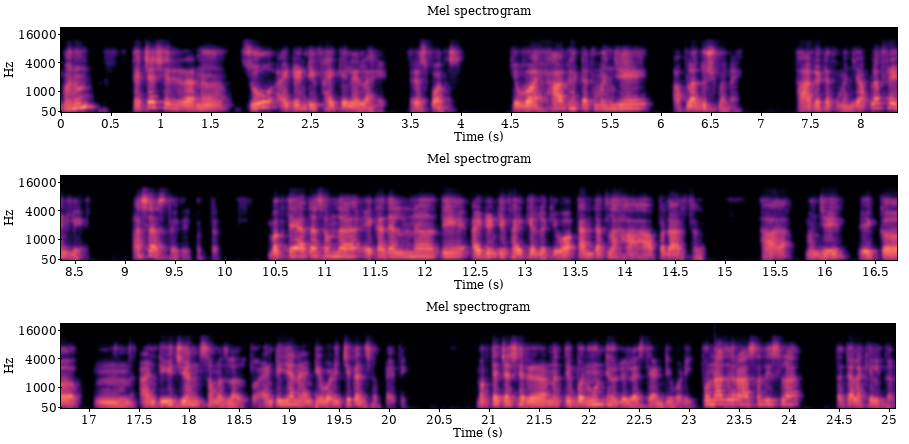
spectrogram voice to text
म्हणून त्याच्या शरीरानं जो आयडेंटिफाय केलेला आहे रेस्पॉन्स किंवा हा घटक म्हणजे आपला दुश्मन आहे हा घटक म्हणजे आपला फ्रेंडली आहे असं असतं ते फक्त. मग ते आता समजा एखाद्यानं ते आयडेंटिफाय केलं किंवा कांद्यातला हा हा पदार्थ हा म्हणजे एक अँटीजन समजला जातो. अँटीजन अँटीबॉडीची कन्सेप्ट आहे ती. मग त्याच्या शरीरानं ते बनवून ठेवलेले असते अँटीबॉडी पुन्हा जर असा दिसला तर त्याला किल कर.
